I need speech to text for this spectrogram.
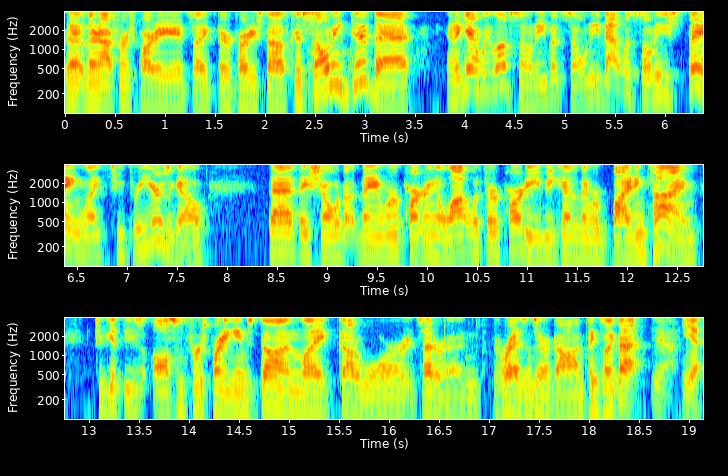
They're they're not first party. It's like third party stuff. Because Sony did that. And again, we love Sony, but Sony, that was Sony's thing like two, three years ago. That they showed they were partnering a lot with third party because they were biding time to get these awesome first party games done, like God of War, etc., and Horizon Zero Dawn, things like that. Yeah. Yeah.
